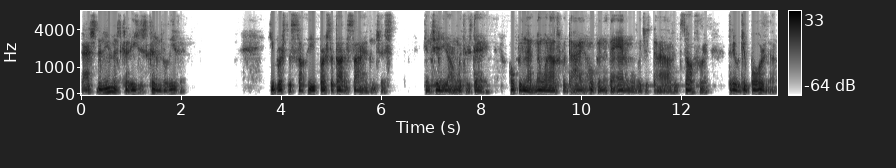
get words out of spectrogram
faster than humans could. He just couldn't believe it. He brushed the he brushed the thought aside and just continued on with his day, hoping that no one else would die and hoping that the animal would just die of itself or that it would get bored of them.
